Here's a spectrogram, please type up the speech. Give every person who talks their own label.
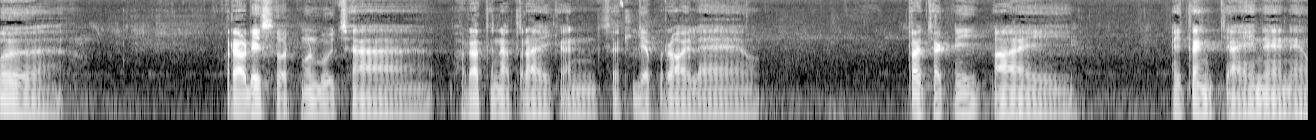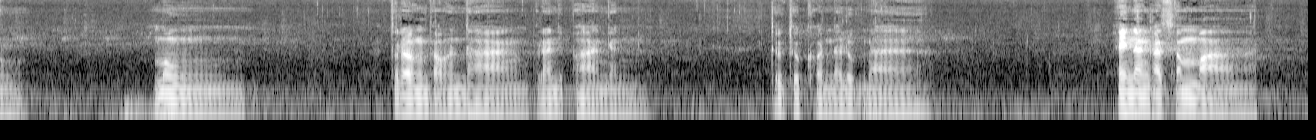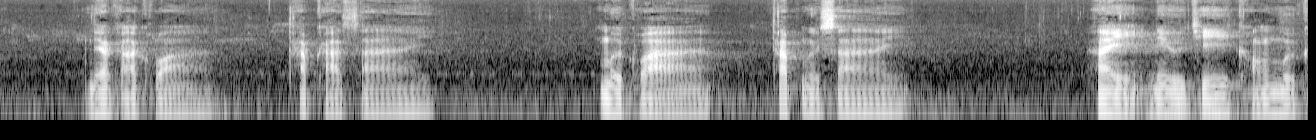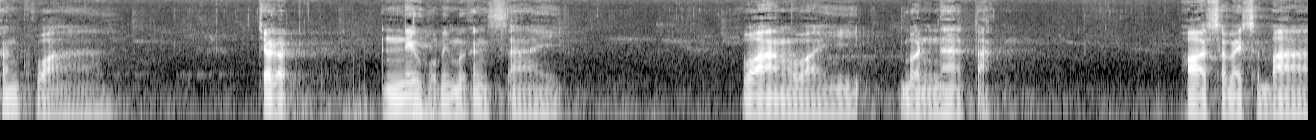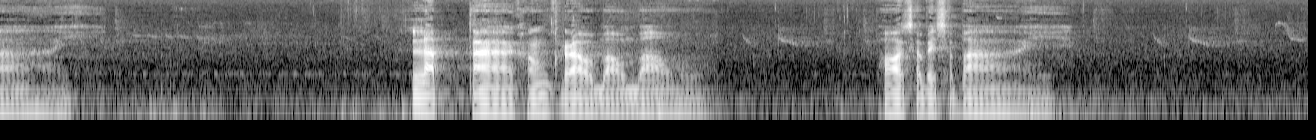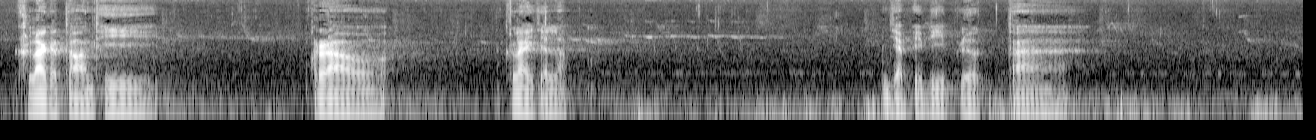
Speaker 1: เมื่อ เราได้สวดมนต์บูชาพระรัตนตรัยกันเสร็จเรียบร้อยแล้ว ต่อจากนี้ไปให้ตั้งใจให้แน่แนว มุ่ง ตรงต่อหนทางพระนิพพานกัน ทุกๆคนนะลูกนะ ให้นั่งขัดสมาธิเดี่ยวขาขวา ทับขาซ้าย มือขวา ทับมือซ้าย ให้นิ้วชี้ของมือข้างขวา จรดนิ้วหัวแม่มือข้างซ้าย วางไว้บนหน้าตัก พอสบายสบายๆหลับ ตาของเราเบาๆ พอสบายสบายๆคล้ายกับตอนที่ เราใกล้จะหลับ อย่าไปบีบเปลือกตา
